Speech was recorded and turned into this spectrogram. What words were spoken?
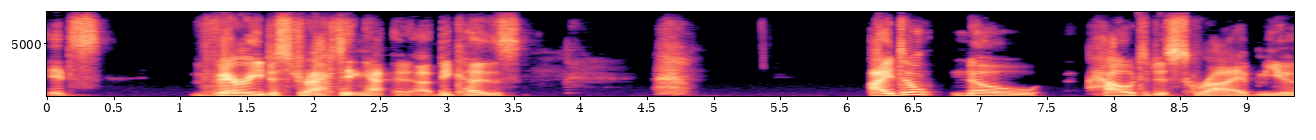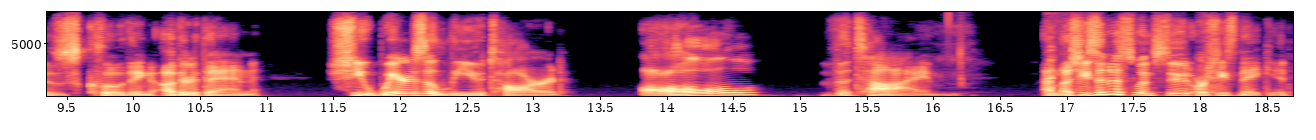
It's very distracting uh, because I don't know how to describe Miu's clothing other than she wears a leotard all the time unless she's in a swimsuit or she's naked.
